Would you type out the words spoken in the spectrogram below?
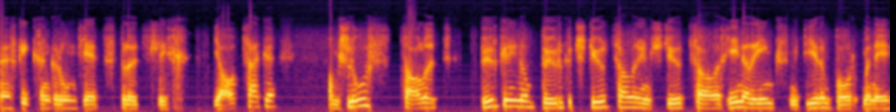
Es gibt keinen Grund, jetzt plötzlich Ja zu sagen. Am Schluss zahlen Bürgerinnen und Bürger, die Steuerzahlerinnen und Steuerzahler hinten links mit ihrem Portemonnaie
